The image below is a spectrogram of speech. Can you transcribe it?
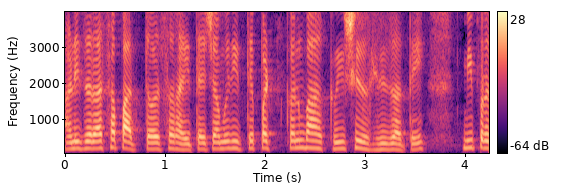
आणि जरासा पातळसर आहे. त्याच्यामध्ये तिथे पटकन भाकरी शिजली जाते. मी प्र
